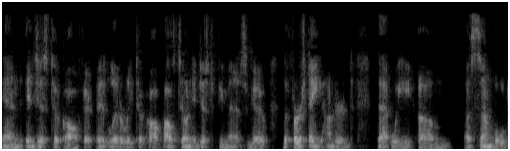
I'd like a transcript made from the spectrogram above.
and it just took off. It, it literally took off. I was telling you just a few minutes ago, the first 800 that we um, assembled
